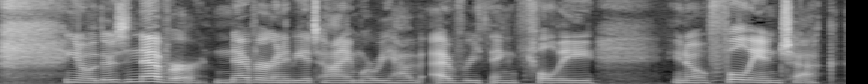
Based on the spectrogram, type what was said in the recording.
you know, there's never, never going to be a time where we have everything fully, you know, fully in check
